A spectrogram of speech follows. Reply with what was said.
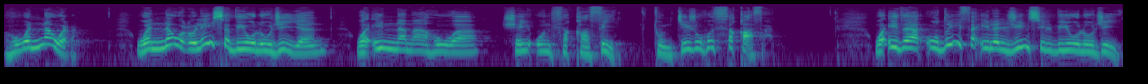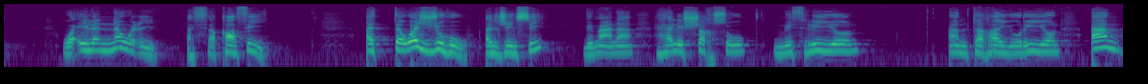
هو النوع والنوع ليس بيولوجيا وإنما هو شيء ثقافي تنتجه الثقافة وإذا أضيف إلى الجنس البيولوجي وإلى النوع الثقافي التوجه الجنسي بمعنى هل الشخص مثلي أم تغيري أم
